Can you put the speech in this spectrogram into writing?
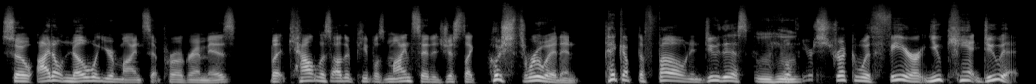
So I don't know what your mindset program is, but countless other people's mindset is just like push through it and pick up the phone and do this. Mm-hmm. Well, if you're stricken with fear, you can't do it.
